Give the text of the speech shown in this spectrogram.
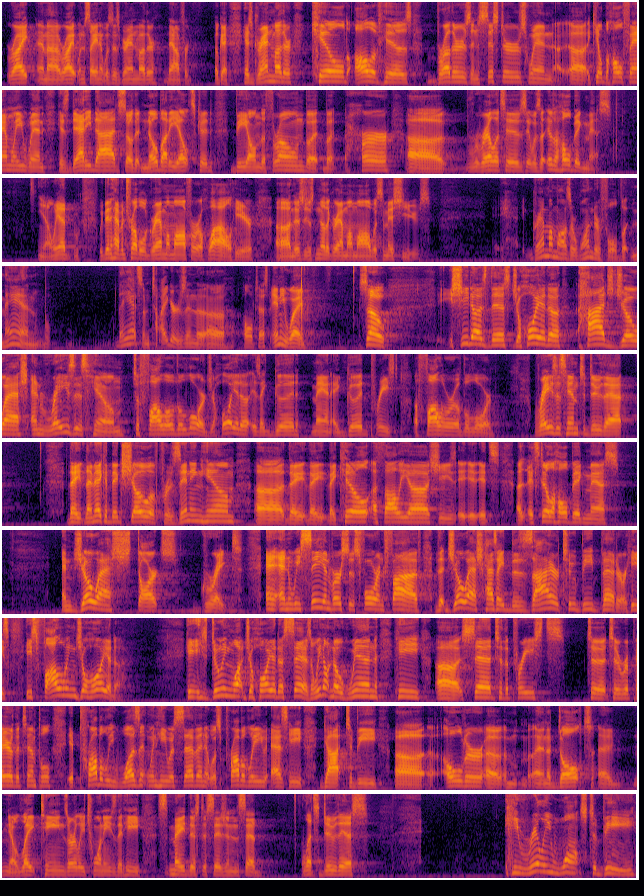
right? Am I right when saying it was his grandmother? Now, for Okay, his grandmother killed all of his brothers and sisters when, uh, killed the whole family when his daddy died so that nobody else could be on the throne but, but her uh, relatives. It was, a, it was a whole big mess. You know, we had, we've been having trouble with grandmama for a while here. Uh, there's just another grandmama with some issues. Grandmamas are wonderful, but man, they had some tigers in the uh, Old Testament. Anyway, so she does this. Jehoiada hides Joash and raises him to follow the Lord. Jehoiada is a good man, a good priest, a follower of the Lord. Raises him to do that. They, they make a big show of presenting him. Uh, they, they, they kill Athaliah. She's, it, it's, uh, it's still a whole big mess. And Joash starts great. And, and, we see in verses 4 and 5 that Joash has a desire to be better. He's, he's following Jehoiada. He, he's doing what Jehoiada says. And we don't know when he uh, said to the priests to, to repair the temple. It probably wasn't when he was seven, it was probably as he got to be uh, older, uh, an adult, uh, you know, late teens, early 20s, that he made this decision and said, let's do this. He really wants to be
